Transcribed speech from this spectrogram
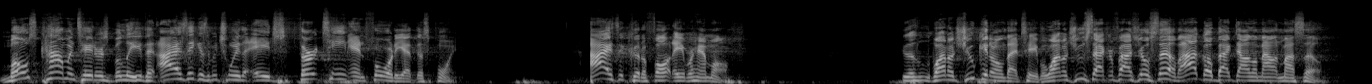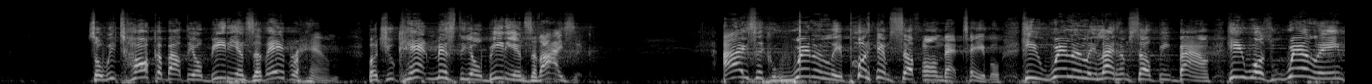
Most commentators believe that Isaac is between the age 13 and 40 at this point. Isaac could have fought Abraham off. He says, Why don't you get on that table? Why don't you sacrifice yourself? I'll go back down the mountain myself. So we talk about the obedience of Abraham, but you can't miss the obedience of Isaac. Isaac willingly put himself on that table. He willingly let himself be bound. He was willing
